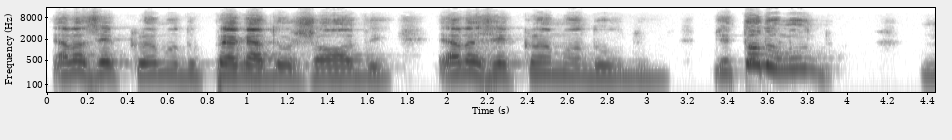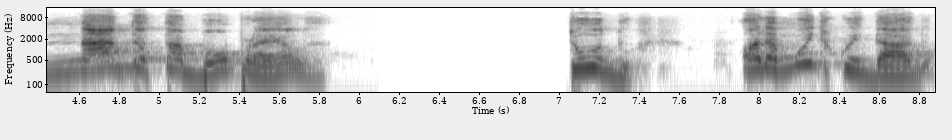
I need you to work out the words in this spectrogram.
elas reclamam do pregador jovem, elas reclamam do, de todo mundo. Nada está bom para ela. Tudo. Olha, muito cuidado.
